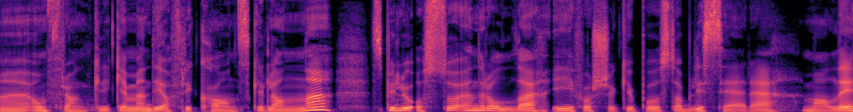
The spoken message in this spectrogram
eh, om, Frankrike, men de afrikanske landene spiller jo også en rolle i forsøket på å stabilisere Mali.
